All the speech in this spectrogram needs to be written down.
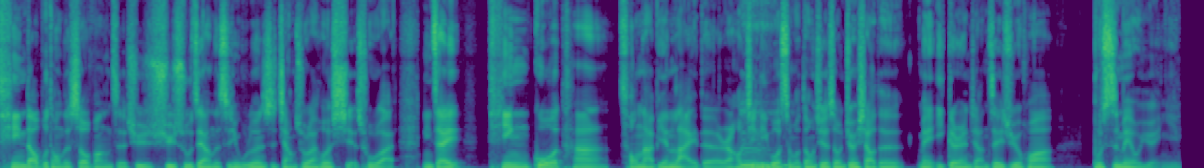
听到不同的受访者去叙述这样的事情，无论是讲出来或写出来，你在听过他从哪边来的，然后经历过什么东西的时候，嗯，你就会晓得每一个人讲这句话。不是没有原因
